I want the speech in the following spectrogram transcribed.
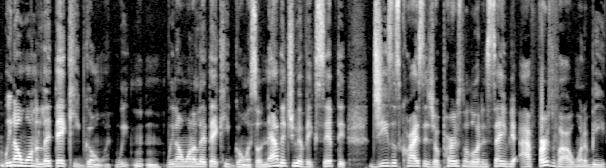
we don't want to let that keep going. We we don't want to let that keep going. So now that you have accepted Jesus Christ as your personal Lord and Savior, I first of all want to be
